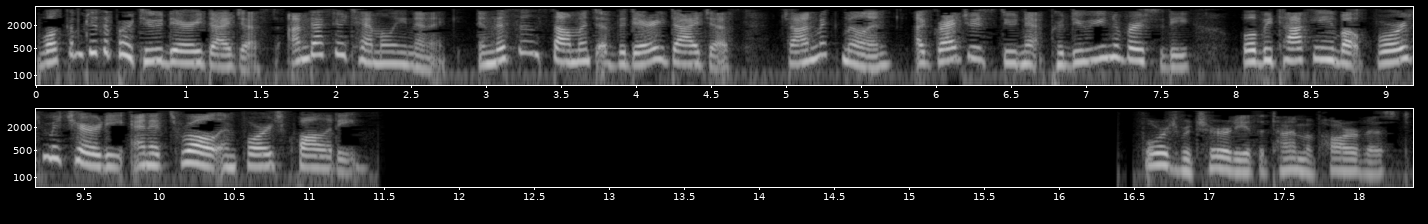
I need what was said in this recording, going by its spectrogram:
Welcome to the Purdue Dairy Digest. I'm Dr. Tamilee Nennich. In this installment of the Dairy Digest, John McMillan, a graduate student at Purdue University, will be talking about forage maturity and its role in forage quality. Forage maturity at the time of harvest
